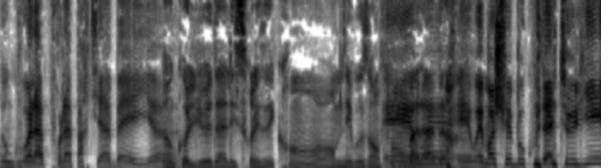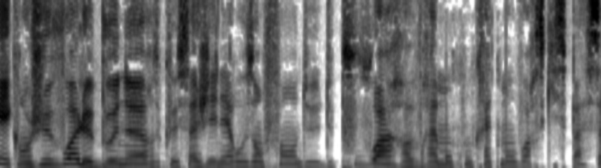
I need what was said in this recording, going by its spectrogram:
Donc voilà pour la partie abeille. euh, Donc au lieu d'aller sur les écrans, euh, emmenez vos enfants en et balade. Ouais, et ouais, moi je fais beaucoup d'ateliers et quand je vois le bonheur que ça génère aux enfants de, de pouvoir vraiment concrètement voir ce qui se passe,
